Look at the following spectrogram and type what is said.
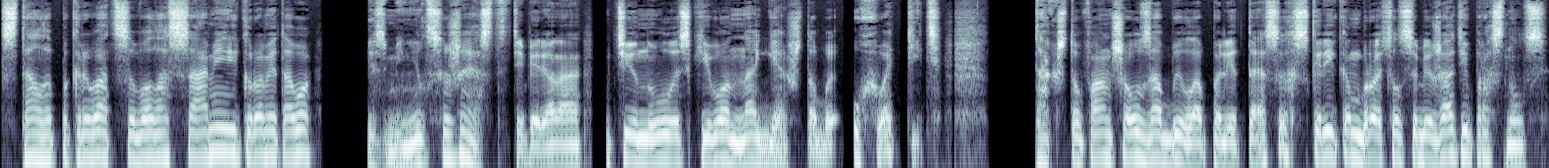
стала покрываться волосами, и, кроме того, изменился жест. Теперь она тянулась к его ноге, чтобы ухватить. Так что Фаншоу забыл о политесах, с криком бросился бежать и проснулся.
